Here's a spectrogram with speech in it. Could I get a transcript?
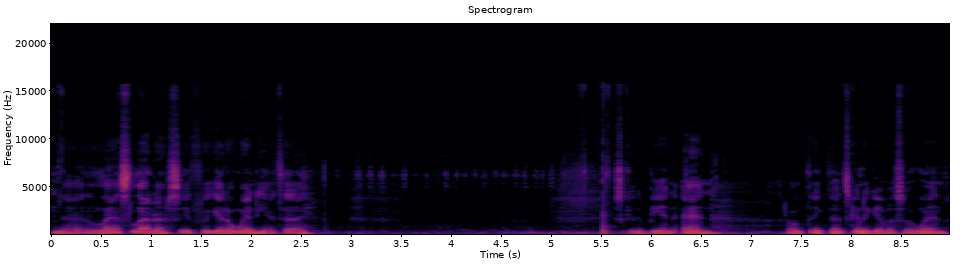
Yeah, last letter. See if we get a win here today. It's going to be an N. I don't think that's going to give us a win.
